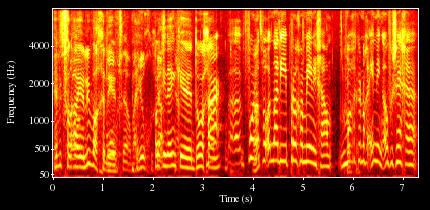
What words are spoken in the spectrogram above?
Heb ik van Arjen Lubach geleerd. Onvoorstelbaar, heel goed. Gewoon ja. in één keer doorgaan. Maar voordat we naar die programmering gaan, mag ik er nog één ding over zeggen.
